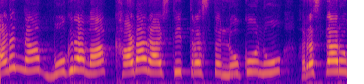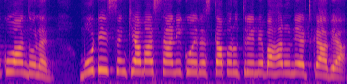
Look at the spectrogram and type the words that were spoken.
આણંદના મોગરામાં ખાડા રાજથી ત્રસ્ત લોકોનું રસ્તા રોકો આંદોલન. મોટી સંખ્યામાં સ્થાનિકોએ રસ્તા પર ઉતરીને વાહનોને અટકાવ્યા.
